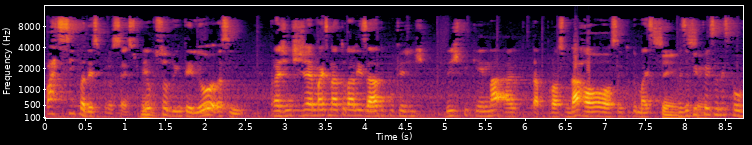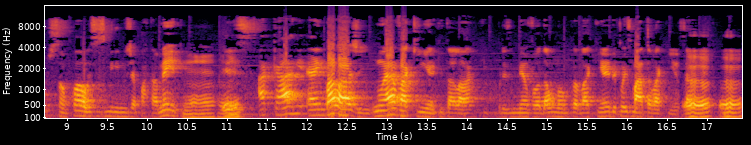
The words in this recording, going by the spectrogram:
participa desse processo. Eu que sou do interior, assim, pra gente já é mais naturalizado, porque a gente, desde pequeno, tá próximo da roça e tudo mais. Sim, Mas eu fico sim. pensando nesse povo de São Paulo, esses meninos de apartamento, uhum, uhum. eles, a carne é a embalagem, não é a vaquinha que tá lá, que, por exemplo, minha avó dá um nome pra vaquinha e depois mata a vaquinha, sabe? Uhum,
